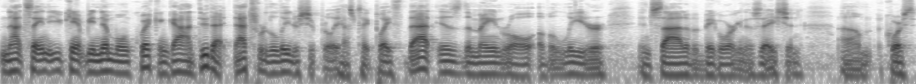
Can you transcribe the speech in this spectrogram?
not saying that you can't be nimble and quick and God do that. That's where the leadership really has to take place. That is the main role of a leader inside of a big organization. Um, of course,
